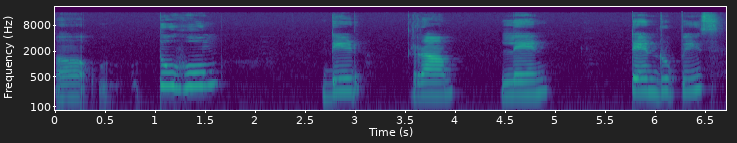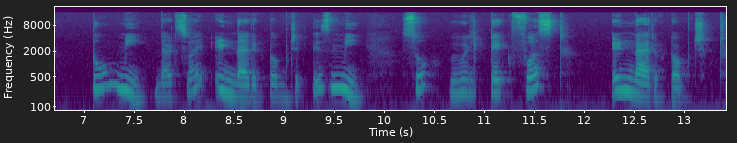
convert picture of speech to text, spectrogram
uh, to whom did ram lend 10 rupees? To me. That's why indirect object is me. So we will take first indirect object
